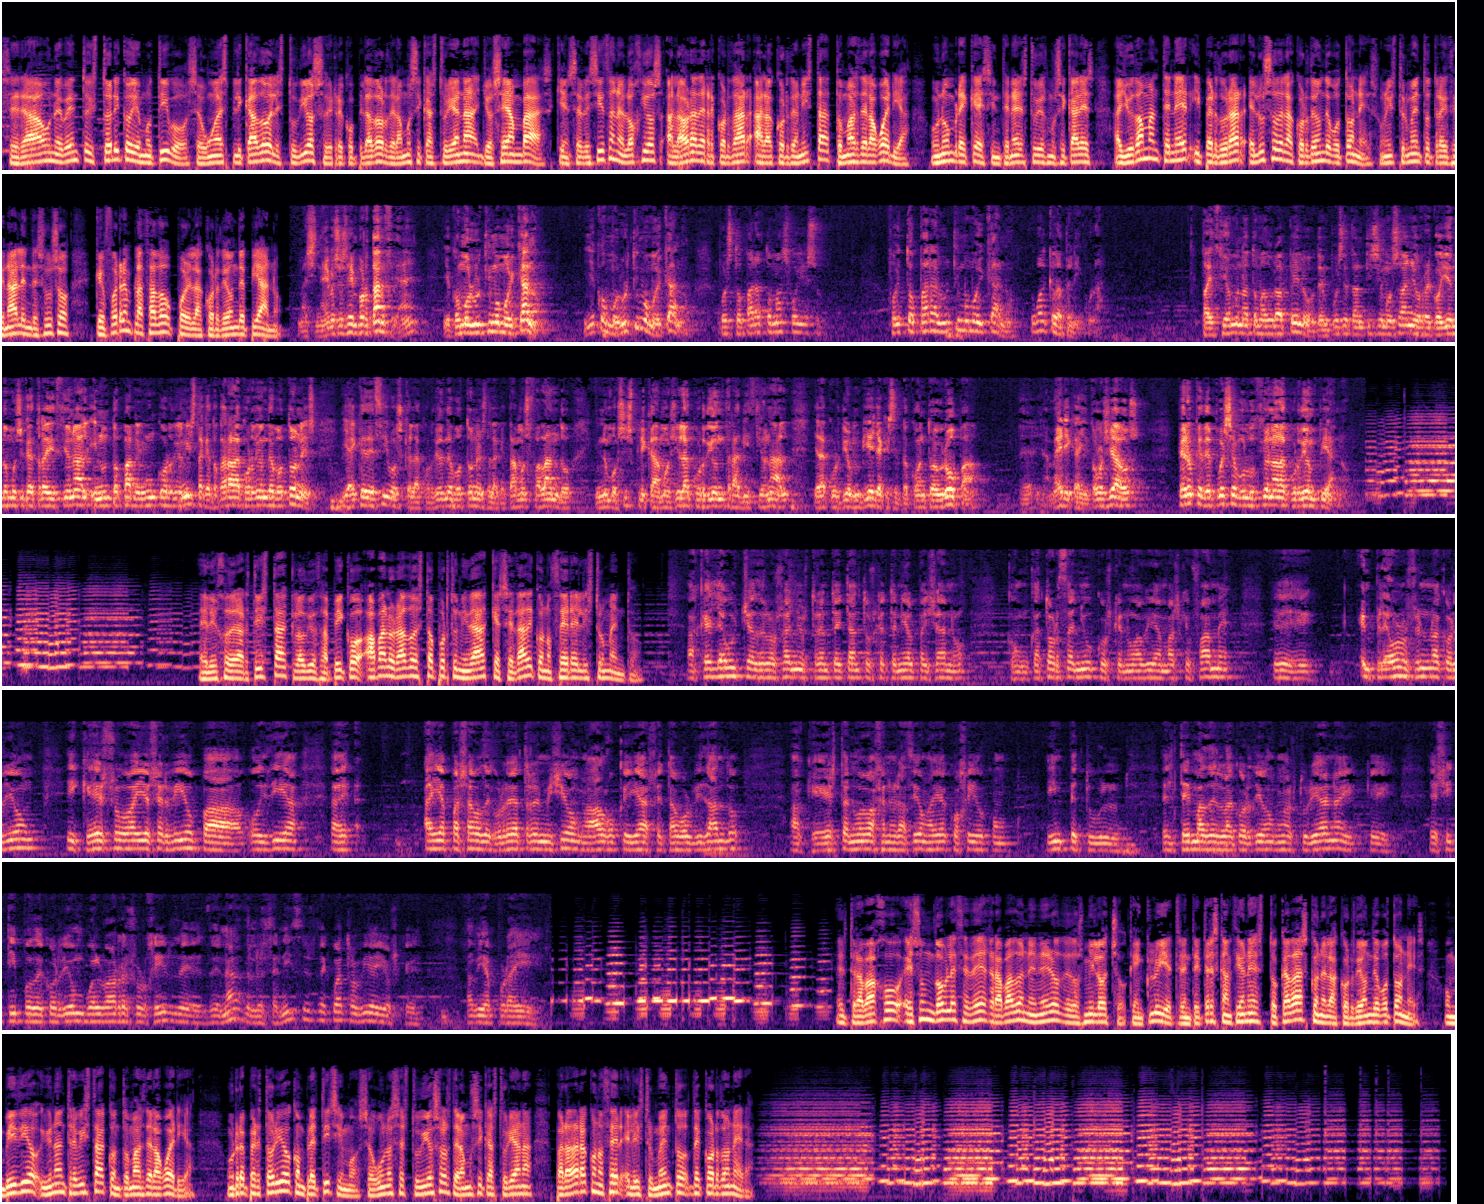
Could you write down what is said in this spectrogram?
Será un evento histórico y emotivo, según ha explicado el estudioso y recopilador de la música asturiana José Ambas, quien se deshizo en elogios a la hora de recordar al acordeonista Tomás de la Gueria, un hombre que, sin tener estudios musicales, ayudó a mantener y perdurar el uso del acordeón de botones, un instrumento tradicional en desuso que fue reemplazado por el acordeón de piano. Imagináis esa importancia, ¿eh? Y como el último moicano. Y como el último moicano. Pues topar a Tomás fue eso. Fue topar al último moicano, igual que la película. Parecióme una tomadura a pelo, después de tantísimos años recogiendo música tradicional y no topar ningún acordeonista que tocara el acordeón de botones. Y hay que deciros que el acordeón de botones de la que estamos falando, y no vos explicamos, y el acordeón tradicional, y el acordeón vieja que se tocó en toda Europa, eh, en América y en todos los yaos, pero que después evoluciona al acordeón piano. El hijo del artista, Claudio Zapico, ha valorado esta oportunidad que se da de conocer el instrumento. Aquella hucha de los años treinta y tantos que tenía el paisano, con 14 añucos que no había más que fame, eh, empleólos en un acordeón y que eso haya servido para hoy día eh, haya pasado de correa transmisión a algo que ya se estaba olvidando, a que esta nueva generación haya cogido con ímpetu el, el tema del acordeón asturiana y que ese tipo de acordeón vuelva a resurgir de, de nada, de los cenices de cuatro viejos que había por ahí. El trabajo es un doble CD grabado en enero de 2008 que incluye 33 canciones tocadas con el acordeón de botones, un vídeo y una entrevista con Tomás de la Gueria. Un repertorio completísimo, según los estudiosos de la música asturiana, para dar a conocer el instrumento de cordonera. Thank you.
